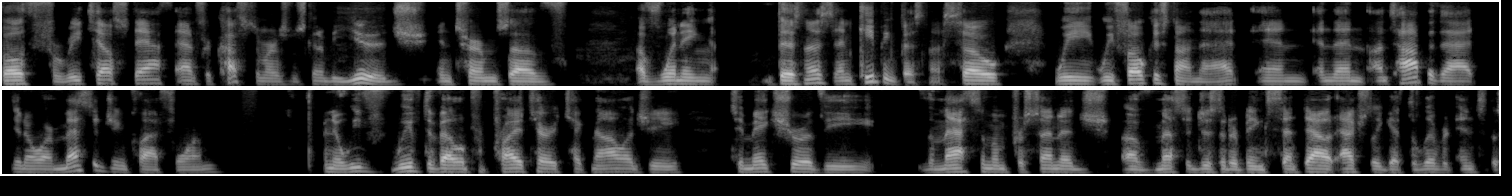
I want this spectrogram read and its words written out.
both for retail staff and for customers was going to be huge in terms of of winning business and keeping business. So we we focused on that and and then on top of that, you know, our messaging platform you know we've we've developed proprietary technology to make sure the the maximum percentage of messages that are being sent out actually get delivered into the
